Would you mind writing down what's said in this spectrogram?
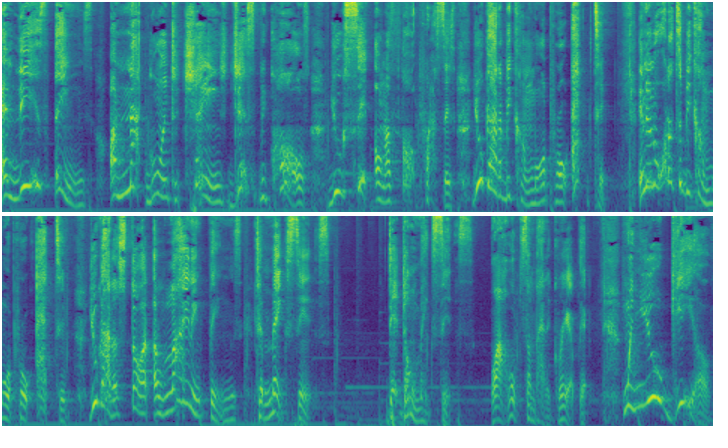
And these things are not going to change just because you sit on a thought process. You got to become more proactive. And in order to become more proactive, you got to start aligning things to make sense that don't make sense. Well, I hope somebody grabbed that. When you give,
